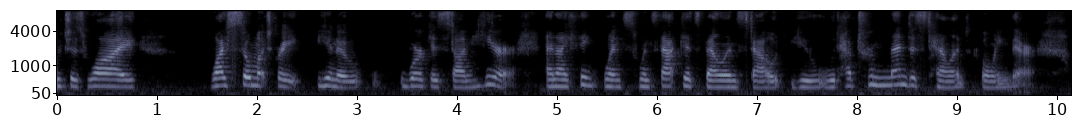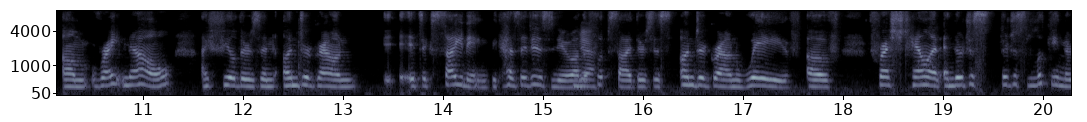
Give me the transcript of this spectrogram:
which is why why so much great you know work is done here. And i think once once that gets balanced out you would have tremendous talent going there. Um, right now i feel there's an underground it's exciting because it is new. On Yeah. the flip side there's this underground wave of fresh talent and they're just they're just looking they're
